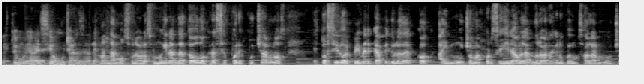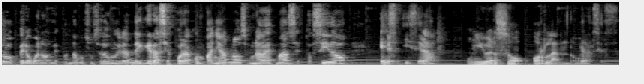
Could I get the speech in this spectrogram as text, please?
estoy muy agradecido, muchas gracias. Les mandamos un abrazo muy grande a todos, gracias por escucharnos. Esto ha sido el primer capítulo de Epcot, hay mucho más por seguir hablando, la verdad que no podemos hablar mucho, pero bueno, les mandamos un saludo muy grande, gracias por acompañarnos una vez más, esto ha sido, es y será Universo Orlando. Gracias.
